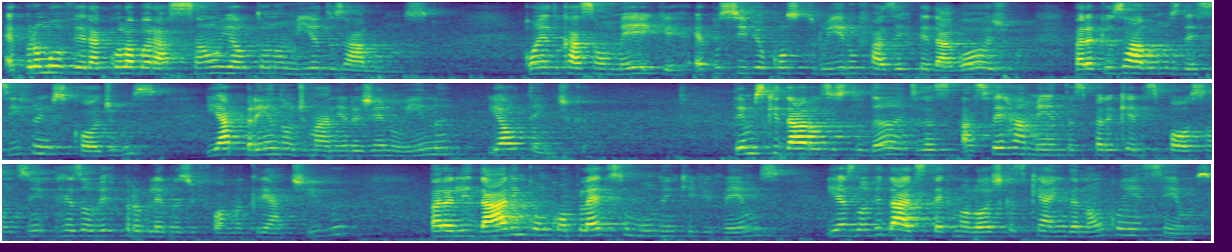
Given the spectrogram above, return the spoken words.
É promover a colaboração e a autonomia dos alunos. Com a educação maker, é possível construir um fazer pedagógico para que os alunos decifrem os códigos e aprendam de maneira genuína e autêntica. Temos que dar aos estudantes as, as ferramentas para que eles possam resolver problemas de forma criativa, para lidarem com o complexo mundo em que vivemos e as novidades tecnológicas que ainda não conhecemos,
